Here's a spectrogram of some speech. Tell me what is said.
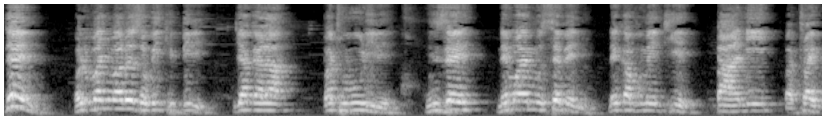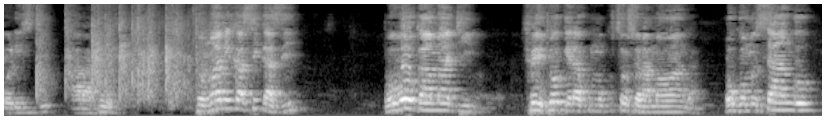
Then oluvannyuma lw'ezo wiiki bbiri njagala batubuulire. Nze ne mwami museveni ne gavumenti ye baani? Ba tribalist abatuufu. So omwami kasigazi bw'oba ogamba nti ffe twogera ku mu kusosola amawanga. Ogwo musango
